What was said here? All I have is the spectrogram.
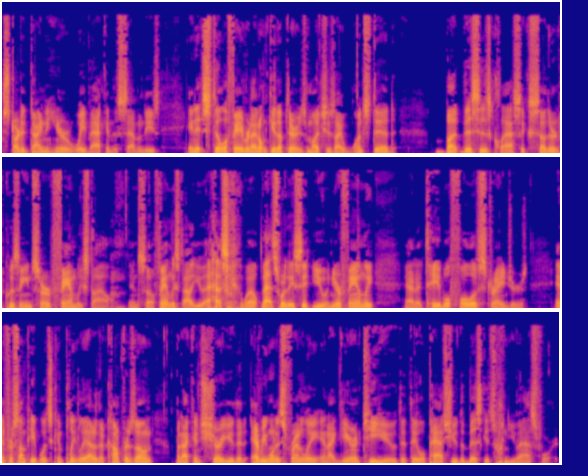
started dining here way back in the 70s, and it's still a favorite. I don't get up there as much as I once did, but this is classic Southern cuisine served family style. And so, family style, you ask? Well, that's where they sit you and your family at a table full of strangers. And for some people, it's completely out of their comfort zone but I can assure you that everyone is friendly and I guarantee you that they will pass you the biscuits when you ask for it.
